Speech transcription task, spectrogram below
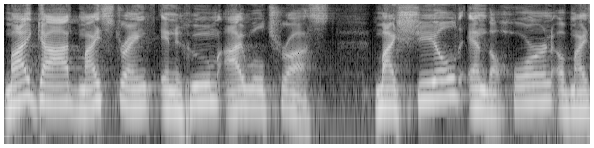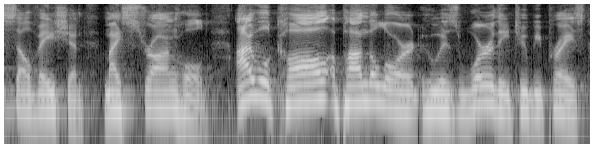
my God, my strength, in whom I will trust, my shield and the horn of my salvation, my stronghold. I will call upon the Lord who is worthy to be praised.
